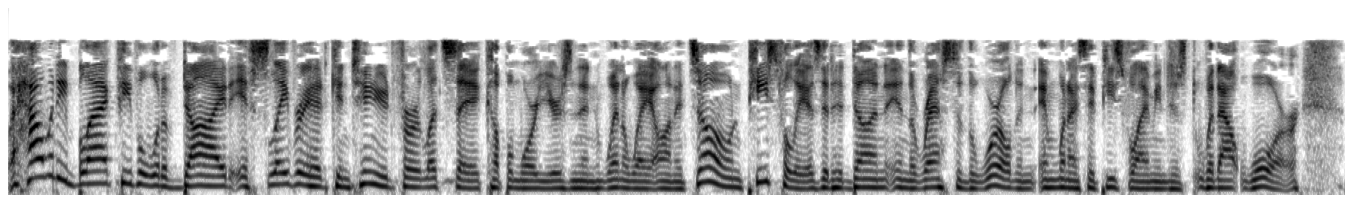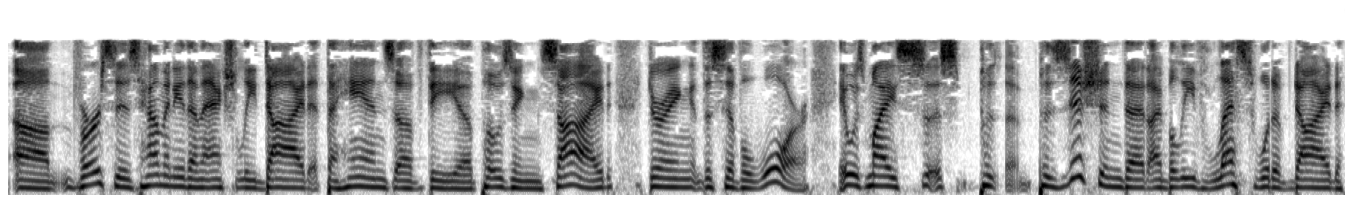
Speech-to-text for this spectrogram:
how many black people would have died if slavery had continued for let's say a couple more years and then went away on its own peacefully as it had done in the rest of the world? And, and when I say peaceful, I mean just without war. Um, versus how many of them actually died at the hands of the opposing side during the Civil War. It was my s- s- po- uh, position that I believe less would have died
